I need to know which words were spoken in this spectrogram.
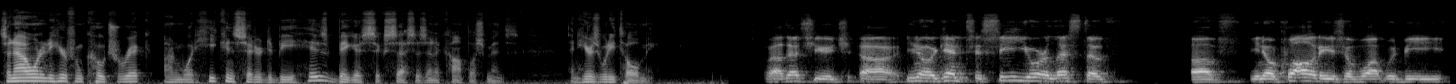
So now I wanted to hear from Coach Rick on what he considered to be his biggest successes and accomplishments. And here's what he told me. Well, that's huge. Uh, you know, again, to see your list of of you know qualities of what would be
